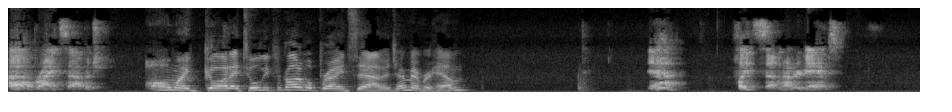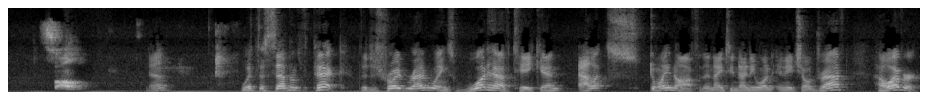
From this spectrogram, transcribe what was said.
Uh, Brian Savage. Oh my god, I totally forgot about Brian Savage. I remember him. Yeah, played 700 games. Solid. Yeah. With the seventh pick, the Detroit Red Wings would have taken Alex Stojanov in the 1991 NHL draft. However,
